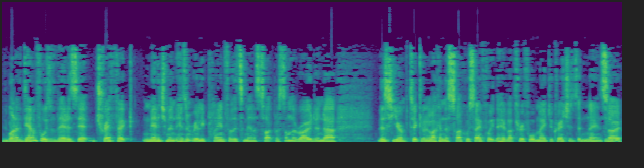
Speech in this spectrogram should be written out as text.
one of the downfalls of that is that traffic management hasn't really planned for this amount of cyclists on the road. And uh, this year in particular, like in the Cycle Safe Week, they had like three or four major crashes, didn't they? And so.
